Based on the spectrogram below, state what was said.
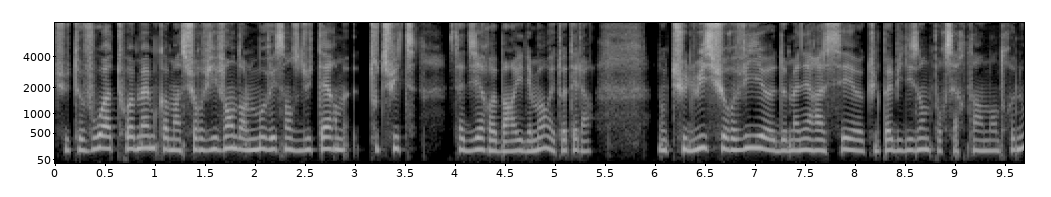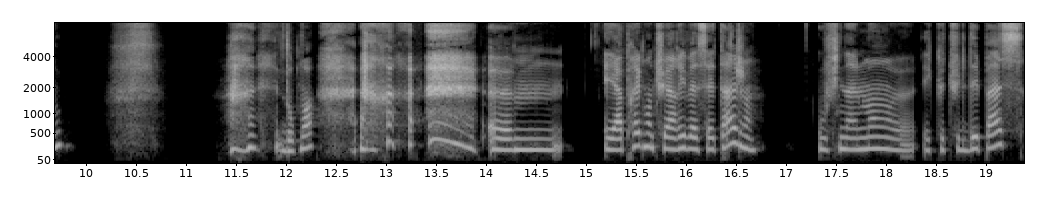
tu te vois toi-même comme un survivant dans le mauvais sens du terme tout de suite. C'est-à-dire, euh, ben, il est mort et toi, t'es là. Donc, tu lui survis euh, de manière assez euh, culpabilisante pour certains d'entre nous. Donc moi. et après, quand tu arrives à cet âge, où finalement, et que tu le dépasses,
